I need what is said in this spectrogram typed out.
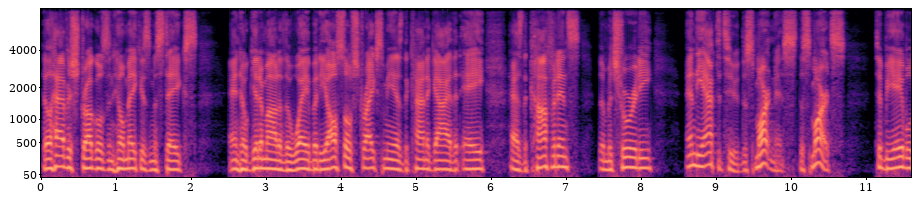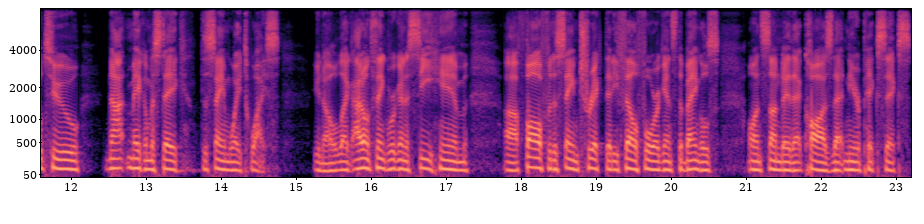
he'll have his struggles and he'll make his mistakes and he'll get him out of the way. But he also strikes me as the kind of guy that a has the confidence, the maturity, and the aptitude, the smartness, the smarts to be able to not make a mistake the same way twice. You know, like I don't think we're going to see him uh, fall for the same trick that he fell for against the Bengals on Sunday that caused that near pick six.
